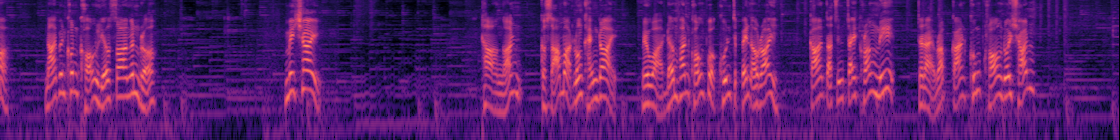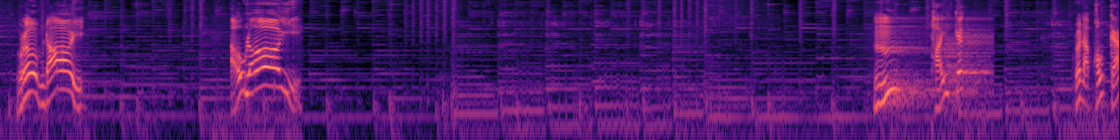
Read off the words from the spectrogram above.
นายเป็นคนของเหลียวซางั้นเหรอ ไม่ใช่ ถ้างั้นก็สามารถลงแข่งได้ ไม่ว่าเดิมพันของพวกคุณจะเป็นอะไร การตัดสินใจครั้งนี้จะได้รับการคุ้มครองโดยฉัน เริ่มได้ เอาเลย หืม ไทเก๊ก ระดับของแก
